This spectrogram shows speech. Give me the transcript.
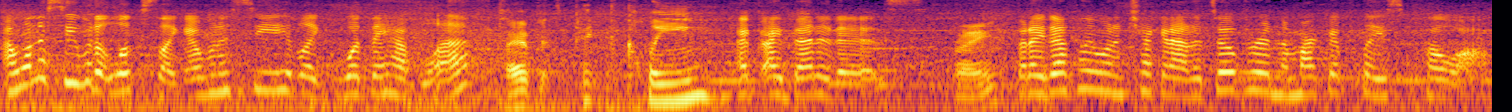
I want to see what it looks like. I want to see like what they have left. If it's picked clean, I, I bet it is, right? but I definitely want to check it out. It's over in the Marketplace Co-op.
